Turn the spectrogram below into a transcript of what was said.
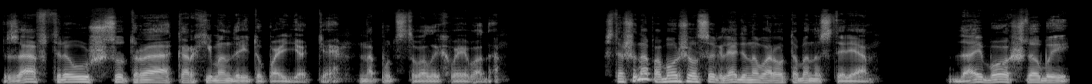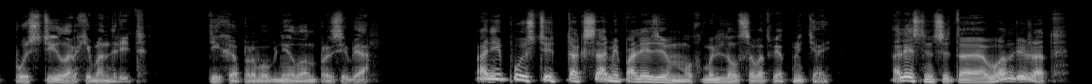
«Завтра уж с утра к архимандриту пойдете», — напутствовал их воевода. Старшина поморщился, глядя на ворота монастыря. «Дай бог, чтобы пустил архимандрит», — тихо пробубнил он про себя. «Они пустить, так сами полезем», — ухмыльнулся в ответ Митяй. «А лестницы-то вон лежат».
